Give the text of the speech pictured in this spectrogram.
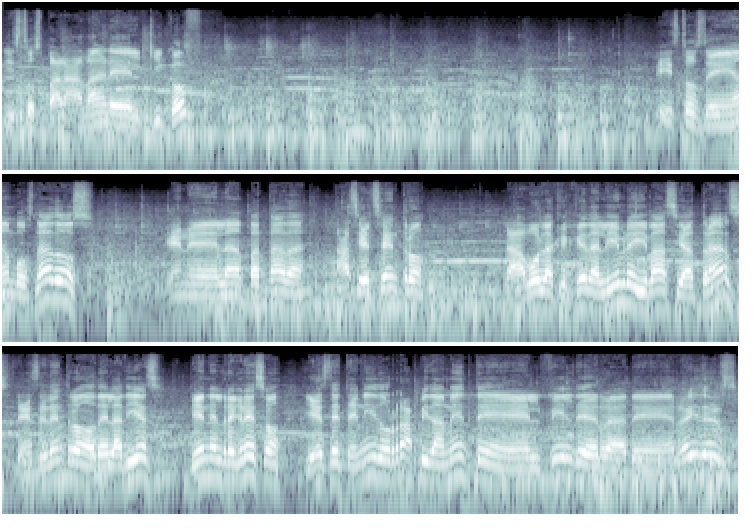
Listos para dar el kickoff. Listos de ambos lados. En la patada hacia el centro. La bola que queda libre y va hacia atrás, desde dentro de la 10. Viene el regreso y es detenido rápidamente el fielder de Raiders.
